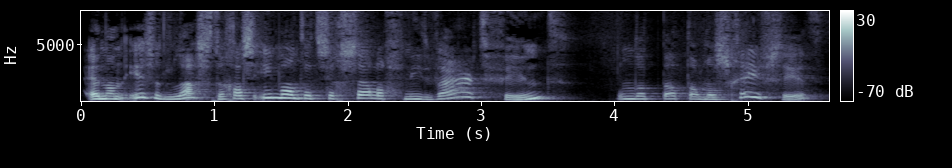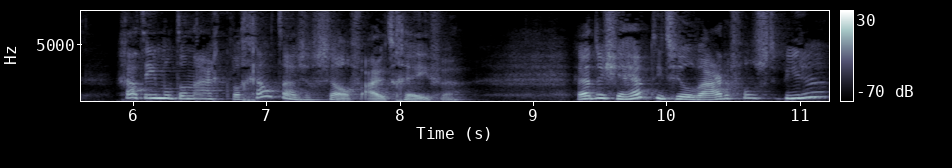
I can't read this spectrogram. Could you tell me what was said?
en dan is het lastig als iemand het zichzelf niet waard vindt, omdat dat dan wel scheef zit gaat iemand dan eigenlijk wel geld aan zichzelf uitgeven? dus je hebt iets heel waardevols te bieden.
